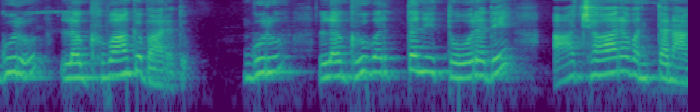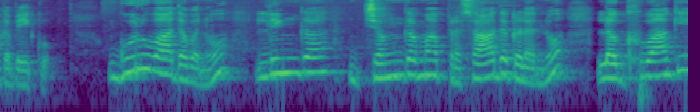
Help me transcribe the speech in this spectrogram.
ಗುರು ಲಘುವಾಗಬಾರದು. ಗುರು ಲಘುವರ್ತನೆ ತೋರದೆ ಆಚಾರವಂತನಾಗಬೇಕು. ಗುರುವಾದವನು ಲಿಂಗ, ಜಂಗಮ ಪ್ರಸಾದಗಳನ್ನು ಲಘುವಾಗಿ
